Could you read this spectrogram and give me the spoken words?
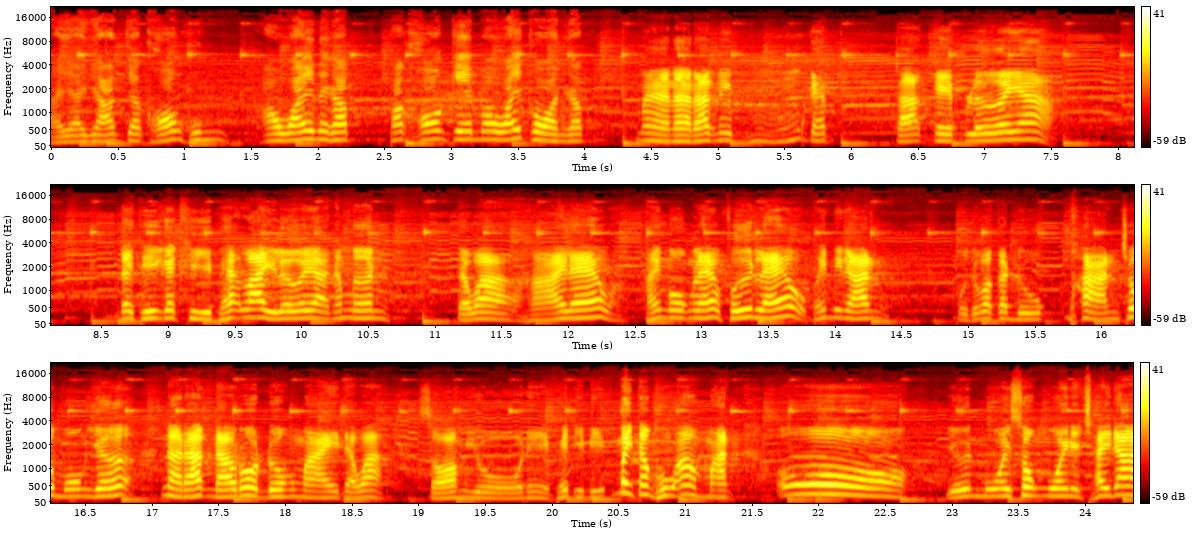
พยายามจะคล้องคุมเอาไว้นะครับประคองเกมเอาไว้ก่อนครับแม่น่ารักนี่หืมแกบกะเก็บเลยอะ่ะ ได้ทีแกขี่แพะไล่เลยอะ่ะน้ำเงิน แต่ว่าหายแล้วหายงงแล้วฟื้นแล้วเพชรนิรันดร์พูดถึงว่ากระดูกผ่านชั่วโมงเยอะ น่ารักดาวโรดดวงใหม่ แต่ว่าซ้อมอยู่นี่เพชรดีๆไม่ต้องขู่อ้าวหมัด โอ้ยืนมวยทรงมวยนี่ใช้ได้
